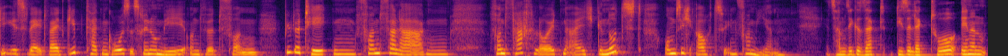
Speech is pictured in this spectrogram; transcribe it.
die es weltweit gibt, hat ein großes Renommee und wird von Bibliotheken, von Verlagen, von Fachleuten eigentlich genutzt, um sich auch zu informieren. Jetzt haben Sie gesagt, diese LektorInnen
